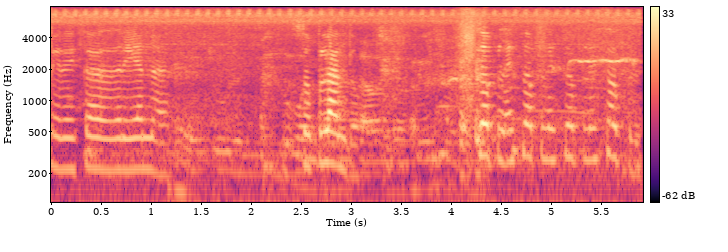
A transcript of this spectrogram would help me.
Pero esta Adriana soplando. sople, sople, sople, sople.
